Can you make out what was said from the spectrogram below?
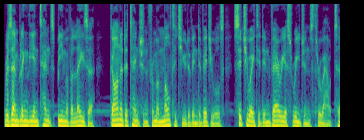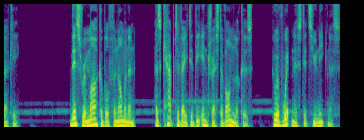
resembling the intense beam of a laser, garnered attention from a multitude of individuals situated in various regions throughout Turkey. This remarkable phenomenon has captivated the interest of onlookers who have witnessed its uniqueness.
